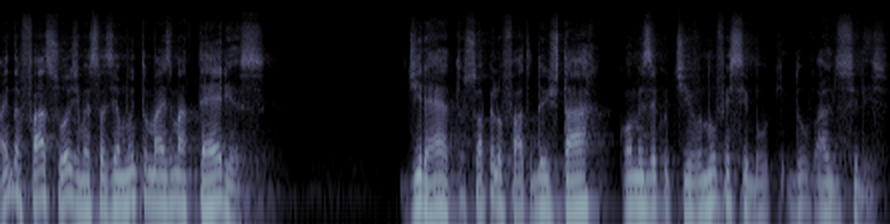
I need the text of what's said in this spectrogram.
ainda faço hoje, mas fazia muito mais matérias direto, só pelo fato de eu estar como executivo no Facebook do Vale do Silício.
